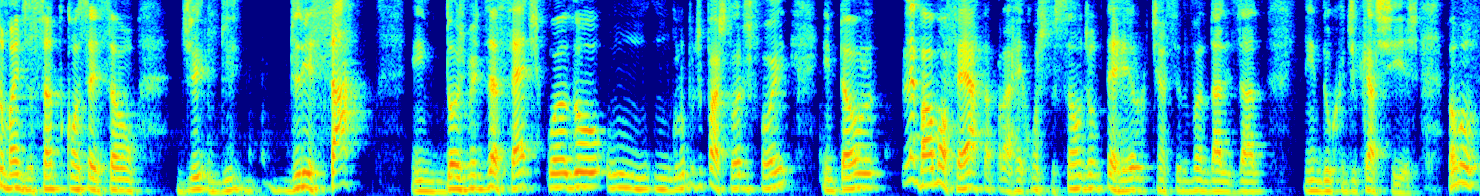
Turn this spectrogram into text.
a mãe de Santo Conceição de, de, de Lissá, em 2017, quando um, um, grupo de pastores foi, então, levar uma oferta para a reconstrução de um terreiro que tinha sido vandalizado em Duque de Caxias. Vamos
